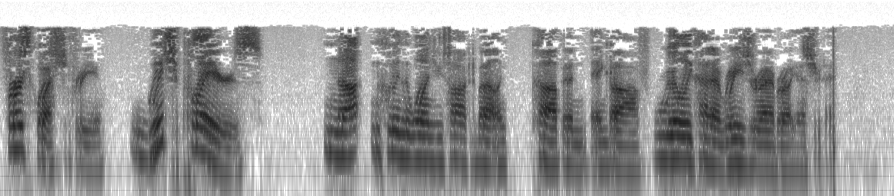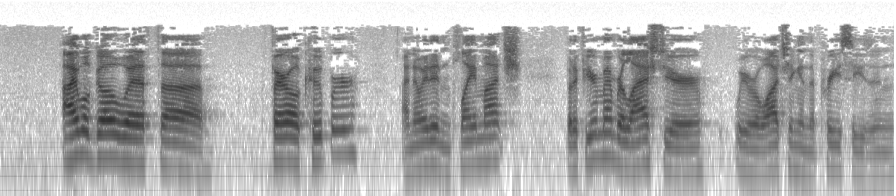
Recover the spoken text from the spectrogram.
First question for you: Which players, not including the ones you talked about Kupp and, and Goff, really kind of raised your eyebrow yesterday? I will go with uh, Pharoh Cooper. I know he didn't play much, but if you remember last year, we were watching in the preseason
